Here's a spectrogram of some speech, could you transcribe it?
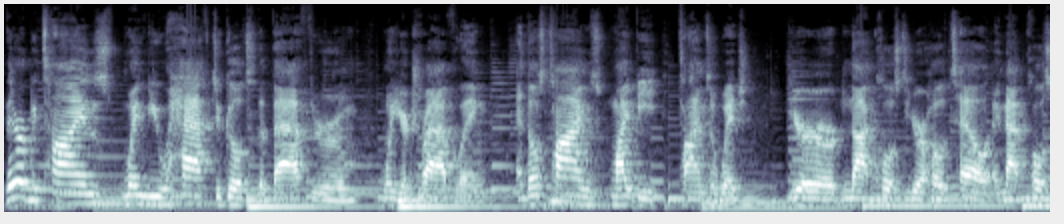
There will be times when you have to go to the bathroom when you're traveling, and those times might be times in which you're not close to your hotel and not close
